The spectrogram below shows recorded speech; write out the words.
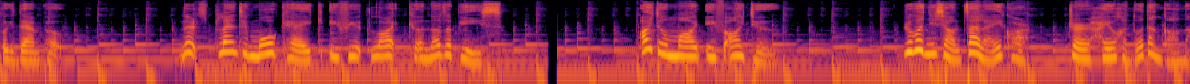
For example, there's plenty more cake if you'd like another piece. I don't mind if I do。如果你想再来一块儿，这儿还有很多蛋糕呢，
